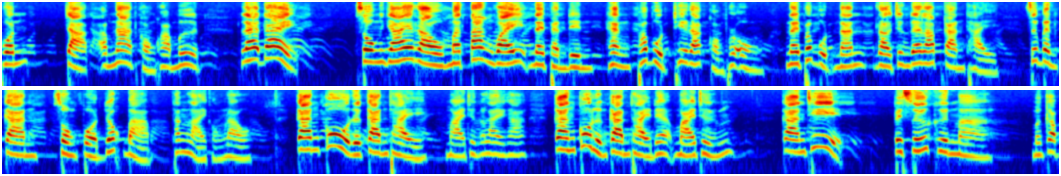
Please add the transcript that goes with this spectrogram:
พ้นจากอำนาจของความมืด และได้ทรงย้ายเรามาตั้งไว้ในแผ่นดิน แห่งพระบุตรที่รักของพระองค์ ในพระบุตรนั้นเราจึงได้รับการไถ่ซึ่งเป็นการทรงโปรดยกบาปทั้งหลายของเรา การกู้หรือการไถ่หมายถึงอะไรคะ การกู้หรือการไถ่เนี่ยหมายถึง การที่ไปซื้อคืนมาเหมือนกับ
